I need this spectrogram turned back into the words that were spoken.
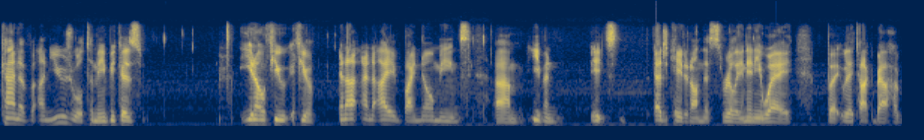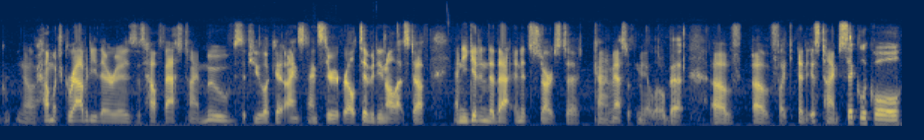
kind of unusual to me because you know if you if you and I and I by no means um, even it's educated on this really in any way but they talk about how you know how much gravity there is is how fast time moves if you look at einstein's theory of relativity and all that stuff and you get into that and it starts to kind of mess with me a little bit of of like and is time cyclical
